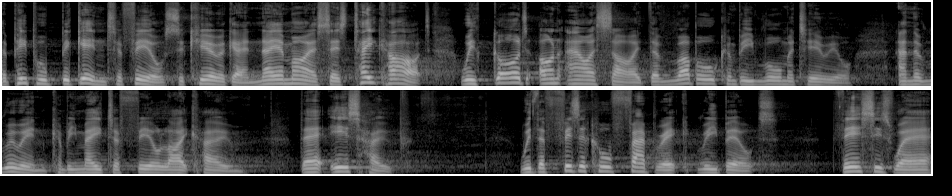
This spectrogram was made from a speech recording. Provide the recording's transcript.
The people begin to feel secure again. Nehemiah says, Take heart, with God on our side, the rubble can be raw material and the ruin can be made to feel like home. There is hope. With the physical fabric rebuilt, this is where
